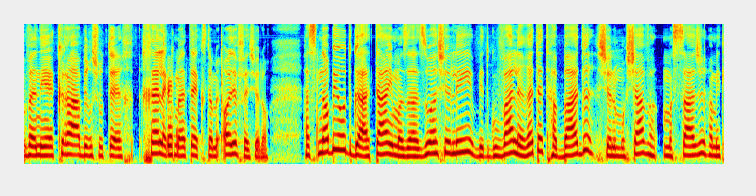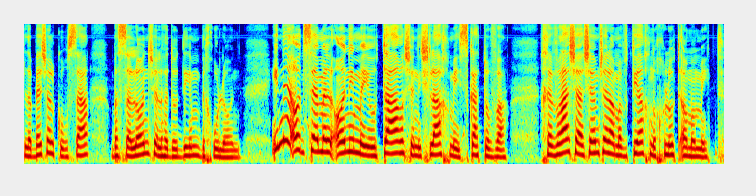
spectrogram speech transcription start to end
ואני אקרא ברשותך חלק מהטקסט המאוד יפה שלו. הסנוביות גאתה עם הזעזוע שלי בתגובה לרטט הבד של מושב מסאז' המתלבש על כורסה בסלון של הדודים בחולון. הנה עוד סמל עוני מיותר שנשלח מעסקה טובה. חברה שהשם שלה מבטיח נוכלות עממית.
